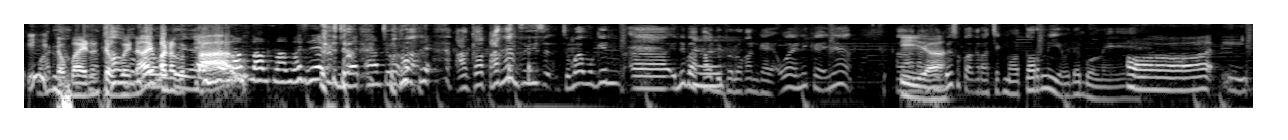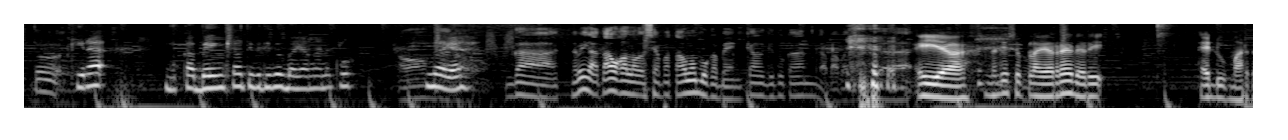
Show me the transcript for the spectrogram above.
Ih, Waduh, cobain cobain aja mana gue ya. tahu. maaf maaf maksudnya buat apa Cuma Maksudnya- angkat tangan sih. Cuma mungkin eh, ini bakal diperlukan kayak wah ini kayaknya uh, Iya. suka ngeracik motor nih ya udah boleh. oh itu kira buka bengkel tiba-tiba bayanganku Oh, enggak ya enggak. Tapi nggak tahu kalau siapa tahu mau buka bengkel gitu kan nggak apa-apa juga. Iya, nanti suppliernya dari Edumart.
